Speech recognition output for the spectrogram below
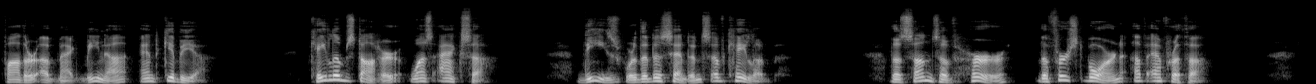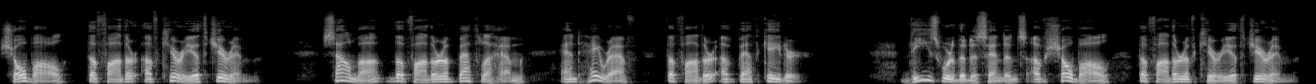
father of Machbenah and Gibeah. Caleb's daughter was Achsah. These were the descendants of Caleb. The sons of Hur, the firstborn of Ephrathah. Shobal, the father of Kiriath Jearim. Salma, the father of Bethlehem, and Hareph, the father of Bethgader. These were the descendants of Shobal, the father of Kiriath Jearim.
